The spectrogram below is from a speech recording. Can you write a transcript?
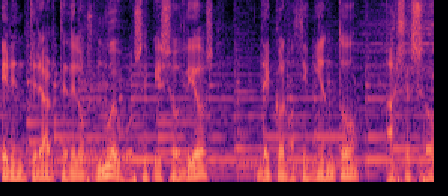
en enterarte de los nuevos episodios de Conocimiento Asesor.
